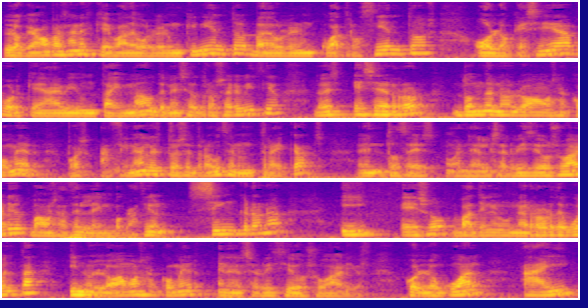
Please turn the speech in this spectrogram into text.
lo que va a pasar es que va a devolver un 500, va a devolver un 400 o lo que sea porque ha habido un timeout en ese otro servicio. Entonces, ese error, ¿dónde nos lo vamos a comer? Pues al final esto se traduce en un try catch. Entonces, en el servicio de usuarios vamos a hacer la invocación síncrona y eso va a tener un error de vuelta y nos lo vamos a comer en el servicio de usuarios. Con lo cual, ahí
